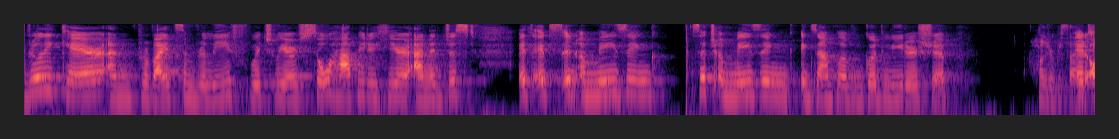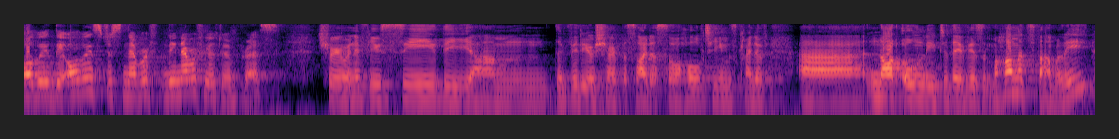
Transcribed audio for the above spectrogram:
really care and provide some relief, which we are so happy to hear. And it just, it, it's an amazing, such amazing example of good leadership. 100%. It always, they always just never, they never fail to impress. True, and if you see the um, the video shared beside us, so a whole team is kind of uh, not only did they visit Muhammad's family,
